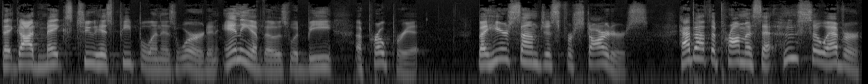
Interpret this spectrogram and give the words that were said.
that God makes to his people in his word, and any of those would be appropriate. But here's some just for starters. How about the promise that whosoever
